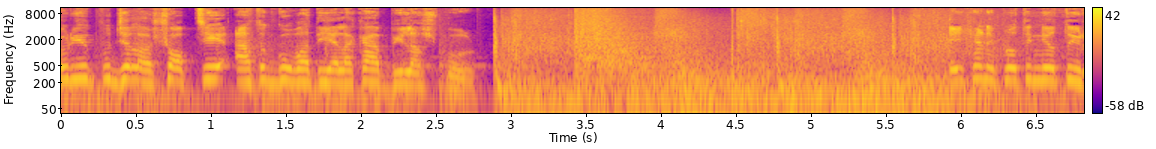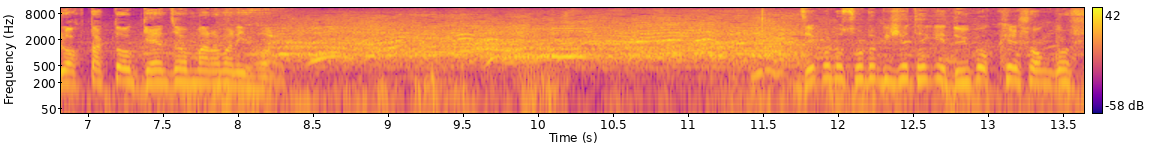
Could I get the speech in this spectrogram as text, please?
শরীয়তপুর জেলার সবচেয়ে আতঙ্কবাদী এলাকা বিলাসপুর। এখানে প্রতিনিয়তই রক্তাক্ত গ্যাঞ্জাম মারামারি হয়। যে কোনো ছোট বিষয় থেকে দুই পক্ষের সংঘর্ষ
